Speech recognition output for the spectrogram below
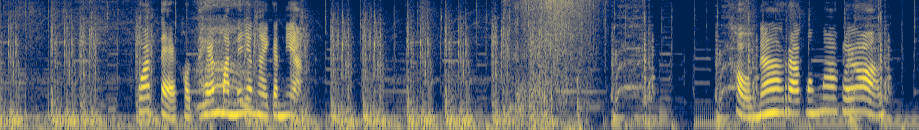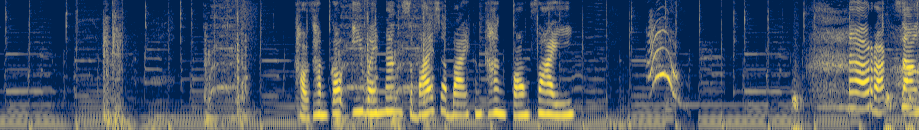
ๆ ว่าแต่เขาแท้มันได้ยังไงกันเนี่ย เขาน่ารักมากๆเลยอะเขาทำเก้าอี้ไว้นั่งสบายๆข้างๆกองไฟารักจัง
